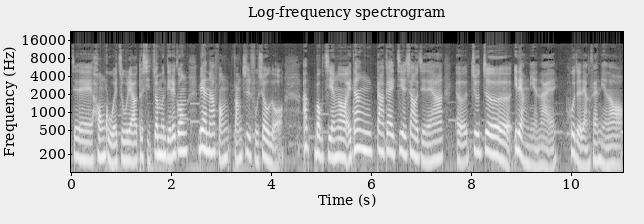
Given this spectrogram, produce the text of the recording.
这个丰富的资料，都、就是专门伫咧讲要安怎防防治福寿螺。啊，目前哦，一旦大概介绍一下啊，呃，就这一两年来，或者两三年哦，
